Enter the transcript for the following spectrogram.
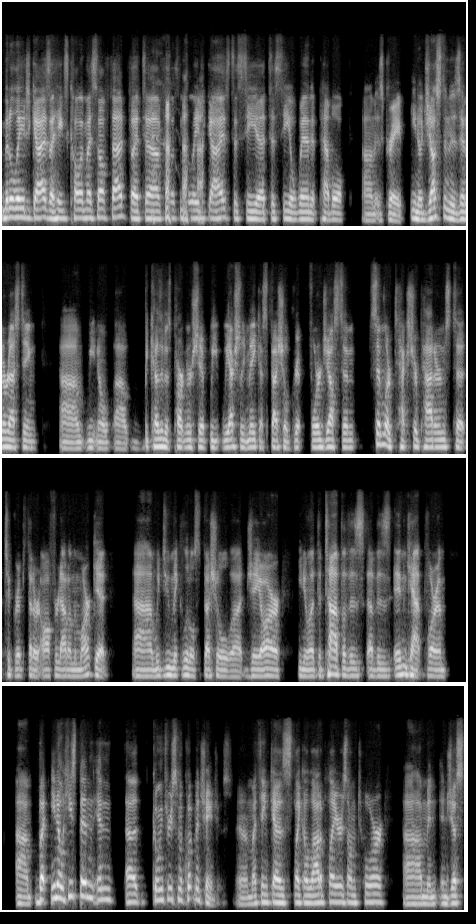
middle aged guys, I hate calling myself that, but uh, for us middle aged guys to see uh, to see a win at Pebble um, is great. You know, Justin is interesting. Um, we, you know, uh, because of his partnership, we we actually make a special grip for Justin, similar texture patterns to to grips that are offered out on the market. Um, we do make a little special uh, JR, you know, at the top of his of his end cap for him. Um, but you know, he's been in uh, going through some equipment changes. Um, I think as like a lot of players on tour, um, and, and just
